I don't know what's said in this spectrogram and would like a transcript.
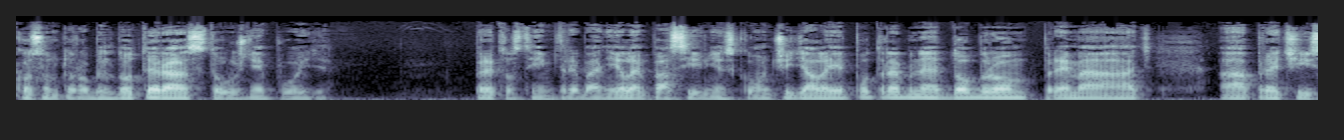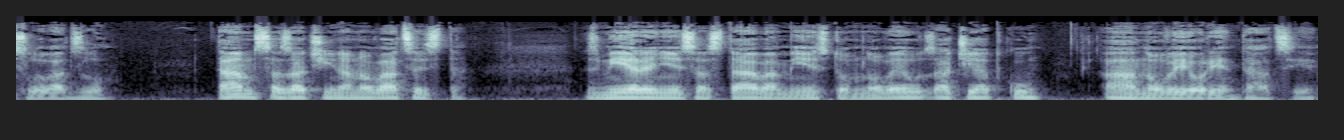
ako som to robil doteraz, to už nepôjde. Preto s tým treba nielen pasívne skončiť, ale je potrebné dobrom premáhať a prečíslovať zlo. Tam sa začína nová cesta. Zmierenie sa stáva miestom nového začiatku a novej orientácie.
